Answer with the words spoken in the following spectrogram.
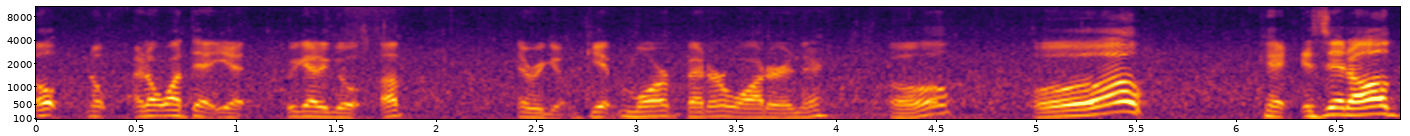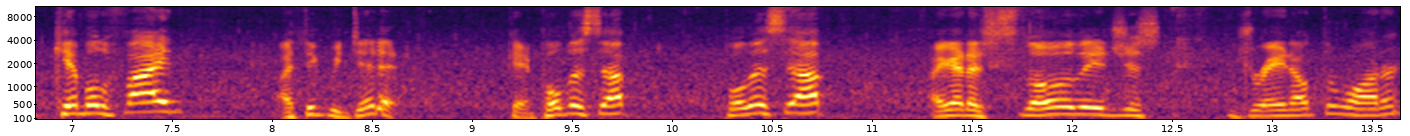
Oh, no, I don't want that yet. We got to go up. There we go. Get more, better water in there. Oh, oh. Okay, is it all kibbleified? I think we did it. Okay, pull this up. Pull this up. I got to slowly just drain out the water.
